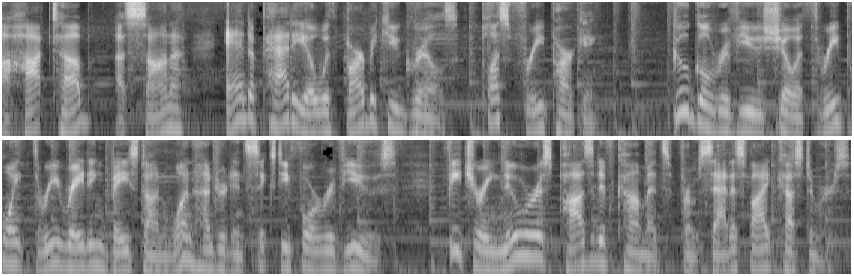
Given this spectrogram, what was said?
a hot tub, a sauna, and a patio with barbecue grills, plus free parking. Google reviews show a 3.3 rating based on 164 reviews, featuring numerous positive comments from satisfied customers.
